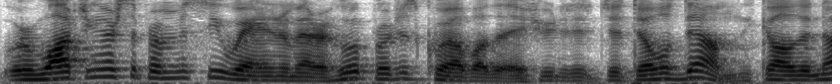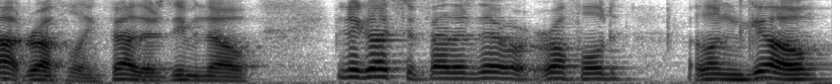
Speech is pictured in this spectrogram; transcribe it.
We're watching our supremacy wane, and no matter who approaches Quayle about the issue, it just doubles down. He calls it not ruffling feathers, even though he neglects the feathers that were ruffled long ago,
